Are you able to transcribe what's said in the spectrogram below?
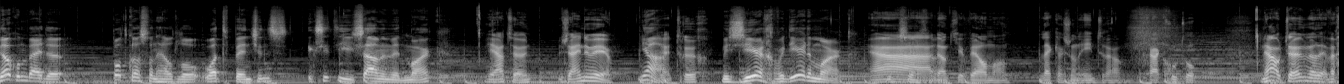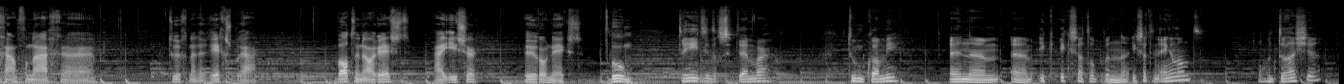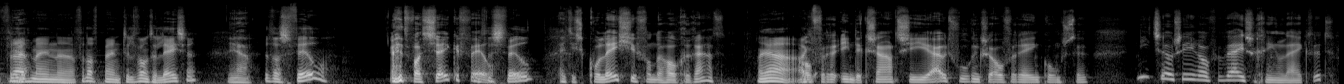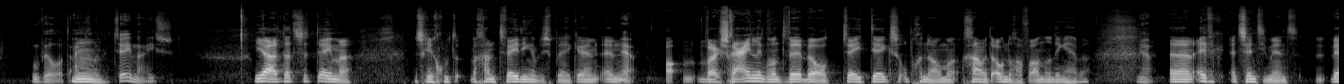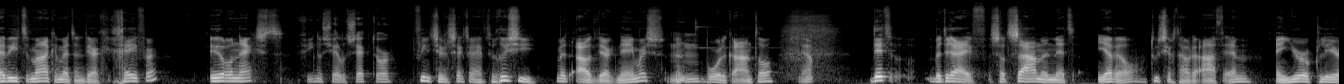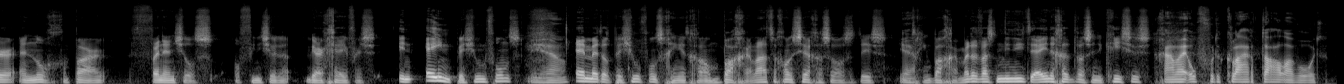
Welkom bij de podcast van Heldlaw, What the Pensions. Ik zit hier samen met Mark. Ja, Teun. We zijn er weer. We Ja, zijn terug. mijn zeer gewaardeerde Mark. Ja, dankjewel man. Lekker zo'n intro. Ga ik goed op. Nou, Teun, we, gaan vandaag eh, terug naar de rechtspraak. Wat een arrest. Hij is er. Euronext. Boom. 23 september, toen kwam hij. En ehm, ehm, ik, ik, zat op een, ik zat in Engeland op een terrasje vanuit Ja. mijn, eh, vanaf mijn telefoon te lezen. Ja. Het was veel. Het was zeker Het veel. was veel. Het is college van de Hoge Raad. Ja, je- Over indexatie, uitvoeringsovereenkomsten. Niet zozeer over wijzigingen lijkt het. Hoewel het eigenlijk Hmm. het thema is. ja, dat is het thema. Misschien goed, we gaan twee dingen bespreken. En, en Ja. waarschijnlijk, want we hebben al twee takes opgenomen, gaan we het ook nog over andere dingen hebben. Ja. Eh, even het sentiment. We hebben hier te maken met een werkgever, Euronext. Financiële sector. financiële sector heeft ruzie met oud-werknemers, een Mhm. behoorlijk aantal. Ja. Dit bedrijf zat samen met, jawel, toezichthouder AFM en Euroclear en nog een paar financials of financiële werkgevers in één pensioenfonds. Ja. En met dat pensioenfonds ging het gewoon bagger. Laten we gewoon zeggen zoals het is. Ja. Het ging bagger. Maar dat was niet, niet de enige, het was in de crisis. Gaan wij op voor de klare taal award?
